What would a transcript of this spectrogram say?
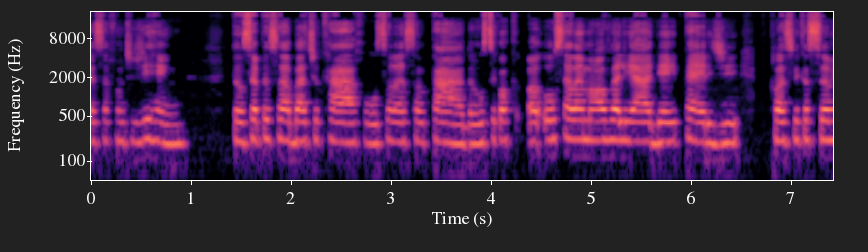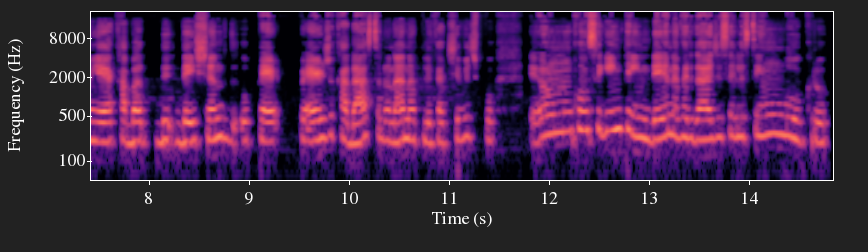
essa fonte de renda. Então, se a pessoa bate o carro, ou se ela é assaltada, ou se, ou se ela é mal avaliada e aí perde classificação e aí acaba deixando, o per, perde o cadastro, né, no aplicativo, tipo, eu não consegui entender, na verdade, se eles têm um lucro.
